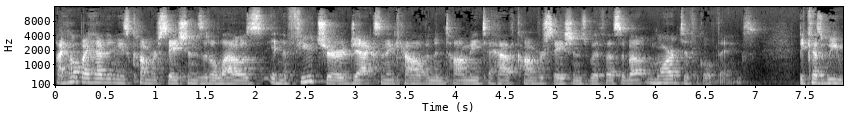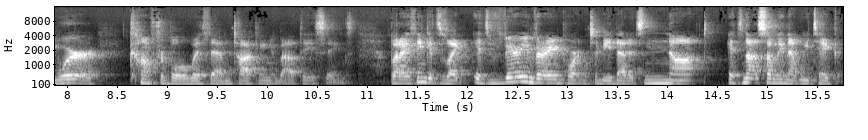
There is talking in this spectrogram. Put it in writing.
I hope by having these conversations, it allows in the future Jackson and Calvin and Tommy to have conversations with us about more difficult things because we were comfortable with them talking about these things. But I think it's like it's very very important to me that it's not it's not something that we take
